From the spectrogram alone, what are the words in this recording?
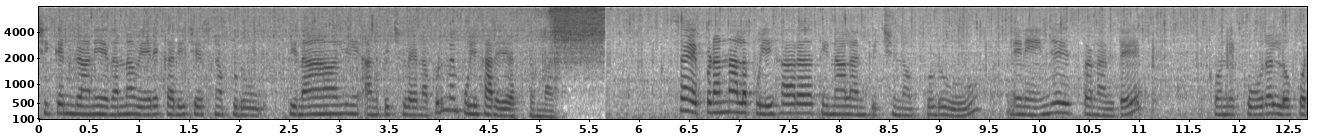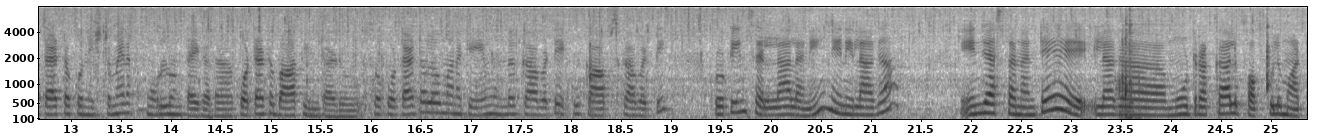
చికెన్ కానీ ఏదన్నా వేరే కర్రీ చేసినప్పుడు తినాలి అనిపించలేనప్పుడు మేము పులిహార చేస్తాం మరి సో ఎప్పుడన్నా అలా పులిహార తినాలనిపించినప్పుడు నేను ఏం చేస్తానంటే కొన్ని కూరల్లో పొటాటో కొన్ని ఇష్టమైన కూరలు ఉంటాయి కదా పొటాటో బాగా తింటాడు. సో పొటాటోలో మనకి ఏం ఉండదు కాబట్టి ఎక్కువ కాప్స్ కాబట్టి ప్రోటీన్స్ వెళ్ళాలని నేను ఇలాగా ఏం చేస్తానంటే ఇలాగా మూడు రకాల పప్పులు మాట.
